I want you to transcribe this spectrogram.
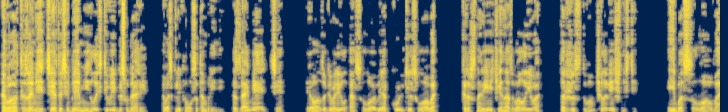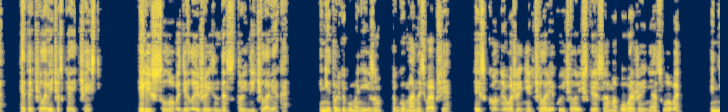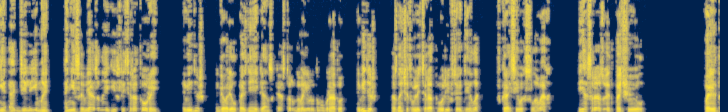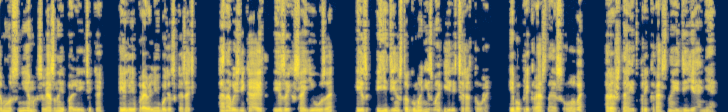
«Вот, заметьте это себе, милостивые государи!» — воскликнул Сатамбрини. «Заметьте!» И он заговорил о слове, о культе слова. Красноречие назвал его торжеством человечности. Ибо слово — это человеческая честь, и лишь слово делает жизнь достойной человека. Не только гуманизм, гуманность вообще, исконное уважение к человеку и человеческое самоуважение от слова неотделимы, они связаны и с литературой. Видишь, говорил позднее Ганс Кастор двоюродному брату, видишь, значит в литературе все дело в красивых словах. Я сразу это почуял. Поэтому с ним связана и политика, или, правильнее будет сказать, она возникает из их союза, из единства гуманизма и литературы, ибо прекрасное слово рождает прекрасное деяние.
